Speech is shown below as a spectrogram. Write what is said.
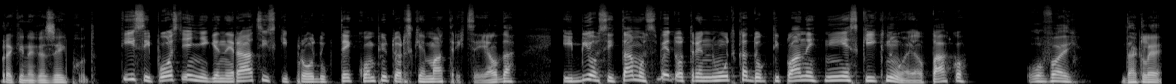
Prekine ga Zeiphod. Ti si posljednji generacijski produkt te kompjutorske matrice, jel da? I bio si tamo sve do trenutka dok ti planet nije skiknuo, jel tako? ovaj, Dakle,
